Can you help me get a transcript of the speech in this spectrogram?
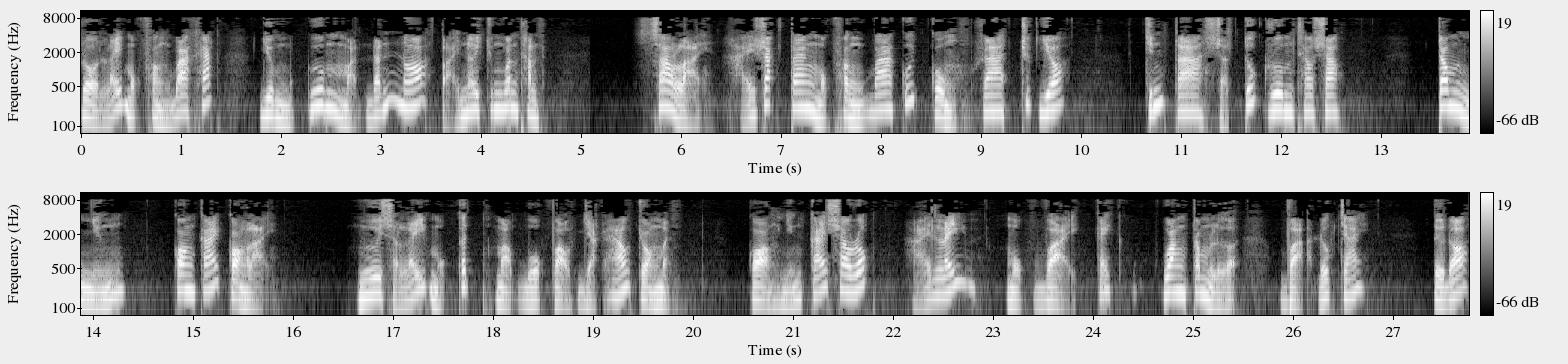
rồi lấy một phần ba khác, dùng gươm mà đánh nó tại nơi chung quanh thành. Sao lại hãy rắc tan một phần ba cuối cùng ra trước gió? Chính ta sẽ tuốt rươm theo sau. Trong những con cái còn lại, ngươi sẽ lấy một ít mà buộc vào giặt áo tròn mình. Còn những cái sao rốt, hãy lấy một vài cái quăng trong lửa và đốt cháy. Từ đó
